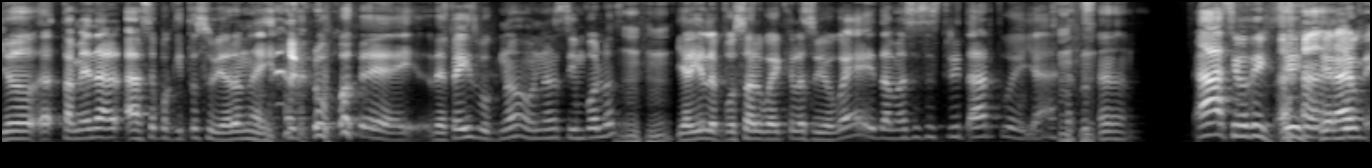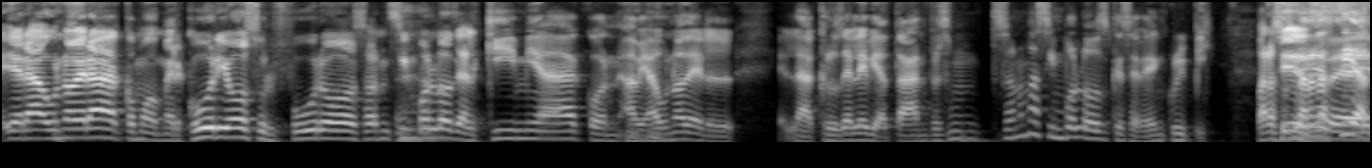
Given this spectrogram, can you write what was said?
Yo eh, también hace poquito subieron ahí al grupo de, de Facebook, ¿no? Unos símbolos. Y alguien le puso al güey que lo subió, güey, nada más es street art, güey, ya. Ah, sí lo di. Sí, era, era- uno era como mercurio, sulfuro, son símbolos de alquimia. Con, Había uno de la cruz de Leviatán, pero son, son nomás símbolos que se ven creepy. Para Sí, asustar a es- las tías.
